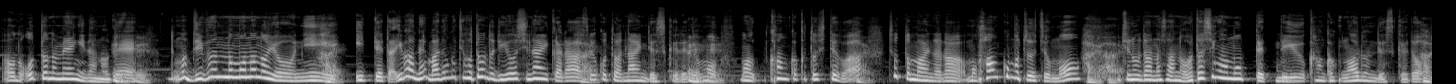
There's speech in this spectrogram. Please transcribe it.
あの夫の名義なので、ええ、もう自分のもののように言ってた、はい、今ね窓口ほとんど利用しないから、はい、そういうことはないんですけれども、え、まあ、感覚としては、ちょっと前ならもうハンコも通帳も、うちの旦那さんの私が持ってっていう感覚があるんですけど、うん、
